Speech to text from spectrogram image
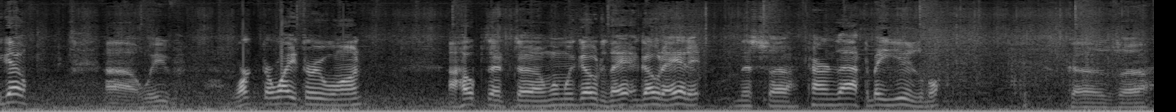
You go. Uh, we've worked our way through one. I hope that uh, when we go to the, go to edit, this uh, turns out to be usable because uh,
